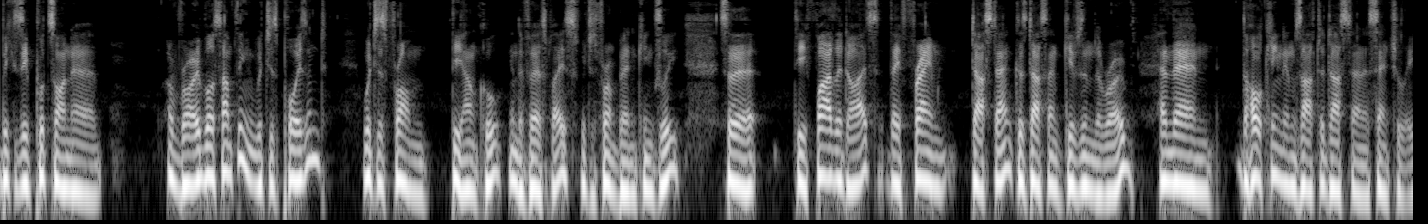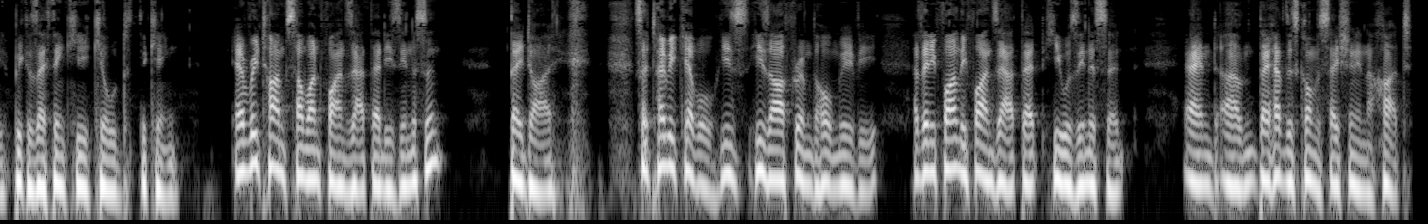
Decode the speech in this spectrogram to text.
because he puts on a, a robe or something, which is poisoned, which is from the uncle in the first place, which is from Ben Kingsley. So the, the father dies. They frame Dastan because Dastan gives him the robe. And then the whole kingdom's after Dastan essentially because they think he killed the king. Every time someone finds out that he's innocent, they die. So Toby Kebbell, he's he's after him the whole movie, and then he finally finds out that he was innocent, and um, they have this conversation in a hut.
